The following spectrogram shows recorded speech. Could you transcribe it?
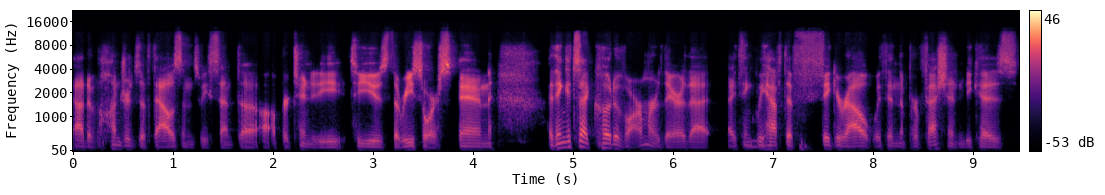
out of hundreds of thousands we sent the opportunity to use the resource. And i think it's that coat of armor there that i think we mm-hmm. have to figure out within the profession because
